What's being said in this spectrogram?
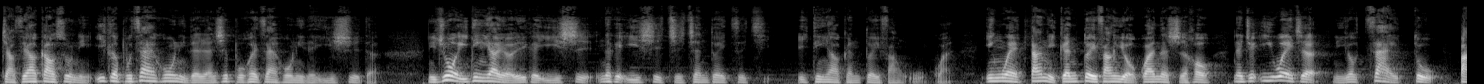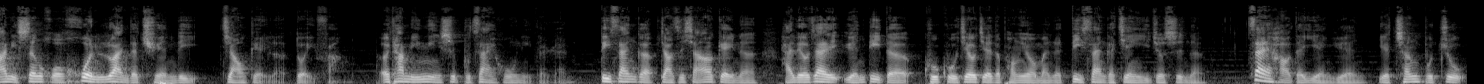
饺子要告诉你，一个不在乎你的人是不会在乎你的仪式的。你如果一定要有一个仪式，那个仪式只针对自己，一定要跟对方无关。因为当你跟对方有关的时候，那就意味着你又再度把你生活混乱的权利。交给了对方，而他明明是不在乎你的人。第三个饺子想要给呢，还留在原地的苦苦纠结的朋友们的第三个建议就是呢，再好的演员也撑不住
